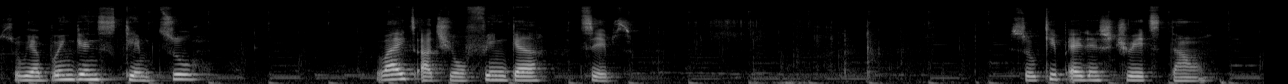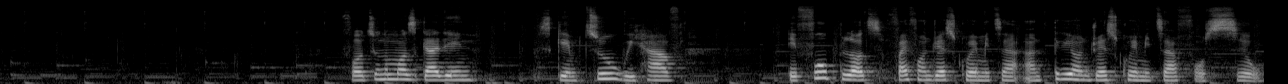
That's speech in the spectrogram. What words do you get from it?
So we are bringing Scheme 2 right at your fingertips. So keep heading straight down. For Autonomous Garden scheme 2 we have a full plot 500 square meter and 300 square meter for sale.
